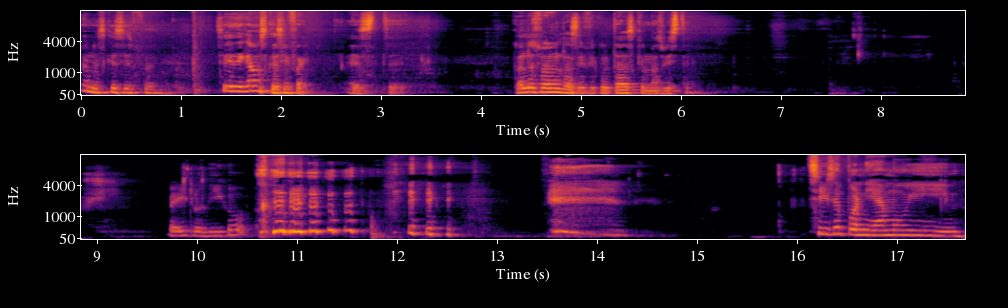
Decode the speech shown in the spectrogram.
Bueno, es que sí fue. Sí, digamos que sí fue. Este, ¿Cuáles fueron las dificultades que más viste? ¿Veis? Lo digo. sí se ponía muy.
